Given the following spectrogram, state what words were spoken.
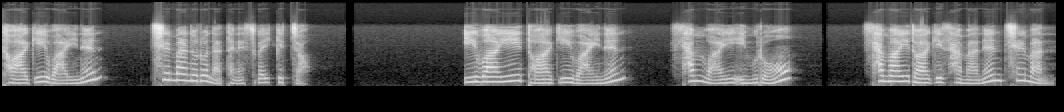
더하기 Y는 7만으로 나타낼 수가 있겠죠. 2Y 더하기 Y는 3Y이므로 3Y 더하기 4만은 7만.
